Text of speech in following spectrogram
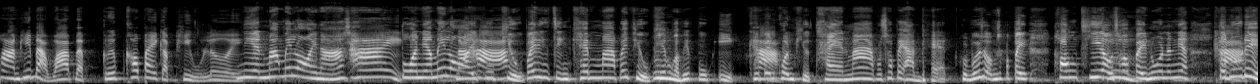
ความที่แบบว่าแบบกรึบเข้าไปกับผิวเลยเนียนมากไม่ลอยนะ ใช่ ตัวเนี้ยไม่ลอยนะคะคือผิวไปจริง ๆ เข้มมากไปผิวเข้มกว่าพี่ปุ๊กอีก คือค่ะเป็นคนผิวแทนมากเพราะชอบไปอ่านแดดคุณผู้ชมชอบไปท่องเที่ยวอืมชอบไปนู่นนั่นเนี่ย แต่ค่ะ ดูดิ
